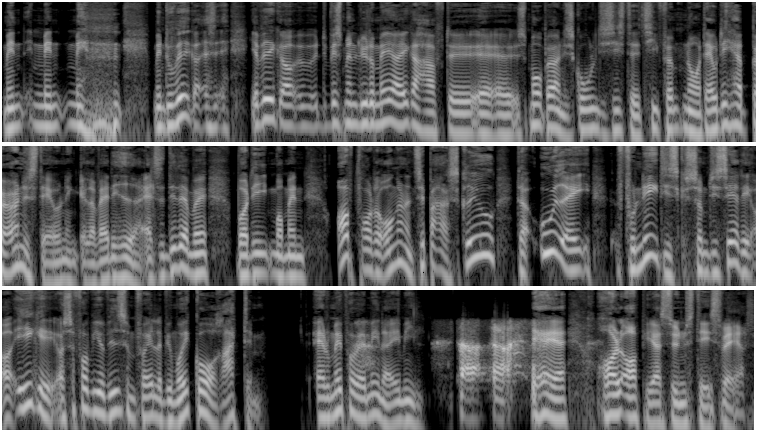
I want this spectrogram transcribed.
Men, men, men, men du ved ikke, altså, jeg ved ikke, øh, hvis man lytter med og ikke har haft øh, øh, små børn i skolen de sidste 10-15 år, der er jo det her børnestavning, eller hvad det hedder. Altså det der med, hvor, det, hvor man opfordrer ungerne til bare at skrive der ud af fonetisk, som de ser det, og ikke, og så får vi jo at vide som forældre, vi må ikke gå og rette dem. Er du med på, hvad jeg mener, Emil? Ja, ja. Ja, ja. Hold op, jeg synes, det er svært.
